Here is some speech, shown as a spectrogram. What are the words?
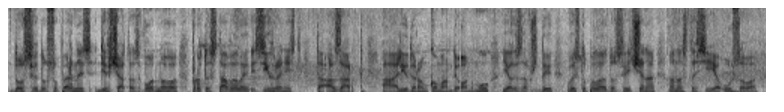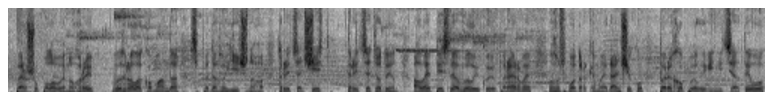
Досвіду суперниць дівчата з водного протиставили зіграність та азарт. А лідером команди ОНМУ, як завжди, виступила досвідчена Анастасія Усова. Першу половину гри виграла команда з педагогічного 36-31. Але після великої перерви господарки майданчику перехопили ініціативу,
